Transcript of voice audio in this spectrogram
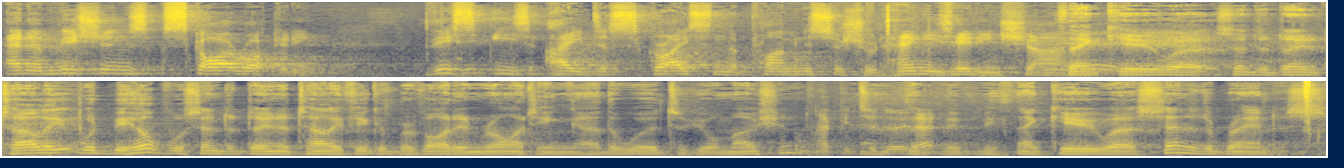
and emissions skyrocketing. This is a disgrace and the Prime Minister should hang his head in shame. Thank you, uh, Senator Di Natale. It would be helpful, Senator Di Natale, if you could provide in writing uh, the words of your motion. Happy to do Uh, that. would be- Thank you. Uh, Senator Brandis.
